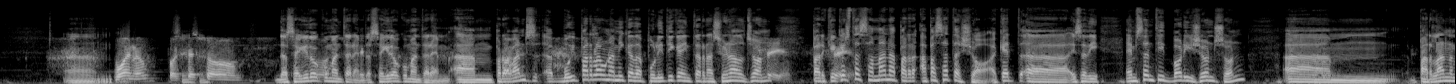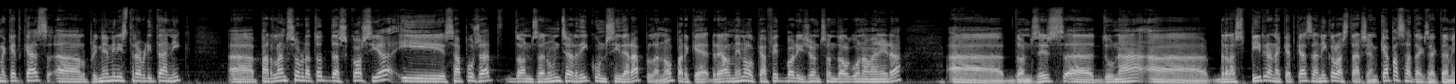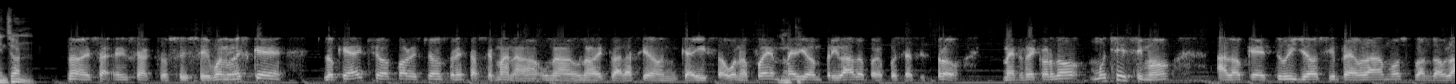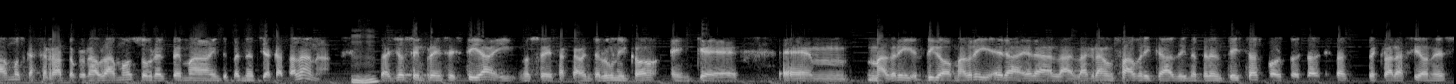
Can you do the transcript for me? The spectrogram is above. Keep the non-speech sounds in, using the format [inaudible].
Uh, Bueno, pues Sí, sí. eso... de seguida ho comentarem, de seguida ho comentarem. Um, però abans eh, vull parlar una mica de política internacional, John, Sí, perquè sí. aquesta setmana ha passat això. Aquest, uh, és a dir, hem sentit Boris Johnson um, parlant, en aquest cas, uh, el primer ministre britànic, uh, parlant sobretot d'Escòcia i s'ha posat doncs, en un jardí considerable, no? perquè realment el que ha fet Boris Johnson d'alguna manera uh, doncs és uh, donar uh, respir, en aquest cas, a Nicola Sturgeon. Què ha passat exactament, John? No, exa- exacto, sí, sí. Bueno, es que lo que ha hecho Boris Johnson esta semana, una, una declaración que hizo, bueno, fue medio en privado, pero después se filtró, me recordó muchísimo a lo que tú y yo siempre hablábamos cuando hablábamos, que hace rato que no hablamos, sobre el tema independencia catalana. O sea, yo siempre insistía, y no soy exactamente el único, en que em, Madrid, digo, Madrid era, era la, gran fábrica de independentistas por todas estas, declaraciones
